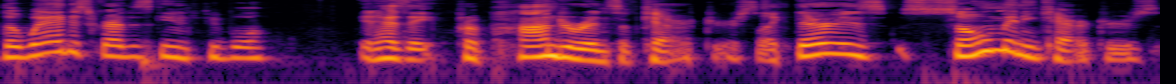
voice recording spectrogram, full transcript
The way I describe this game to people, it has a preponderance of characters. Like there is so many characters.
